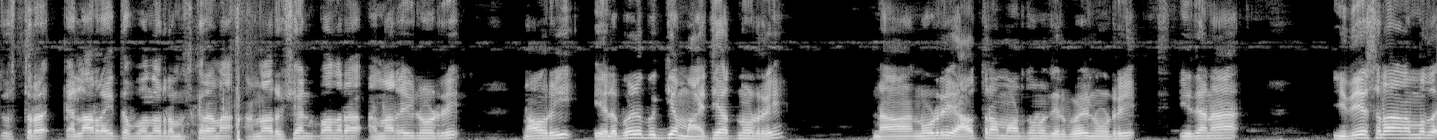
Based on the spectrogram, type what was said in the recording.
ದೋಸ್ತರ, ಎಲ್ಲ ರೈತ ಬಂದ್ರ ನಮಸ್ಕಾರ ಅಣ್ಣ. ಋಷಿ ಏನಪ್ಪ ಅಂದ್ರೆ ಅಣ್ಣ ರೀ ನೋಡ್ರಿ. ನಾವು ರೀ ಎಲೆಬಳ್ಳಿ ಬಗ್ಗೆ ಮಾಹಿತಿ ಹತ್ತು ನೋಡ್ರಿ. ನಾ ನೋಡ್ರಿ ಯಾವ ಥರ ಮಾಡ್ತು ಅನ್ನೋದು ಎಲೆಬಳ್ಳಿ ನೋಡ್ರಿ. ಇದನ್ನ ಇದೇ ಸಲ ನಮ್ಮದು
